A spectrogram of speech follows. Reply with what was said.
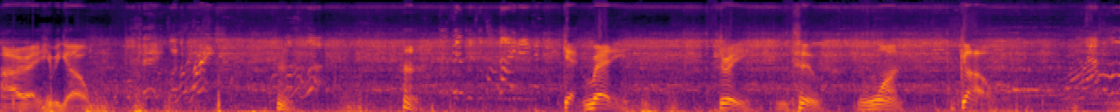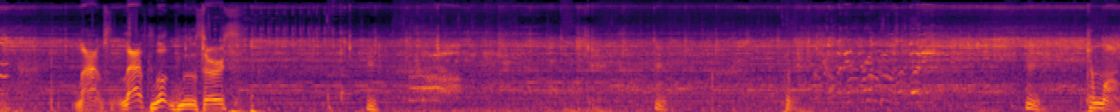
Alright, here we go. Let's race. Huh. Get ready. Three, two, one, go. Last, last look, losers. Buddy. Come on,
